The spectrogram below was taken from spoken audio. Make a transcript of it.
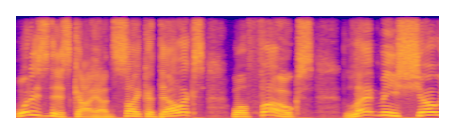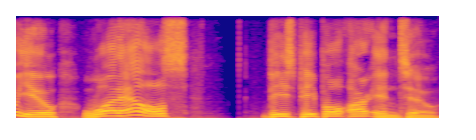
What is this guy on psychedelics? Well, folks, let me show you what else these people are into.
